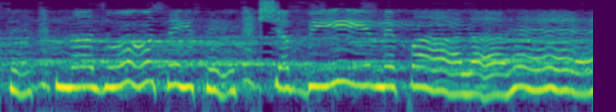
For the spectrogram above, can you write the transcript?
سے نازوں سے اسے شبیر نے پالا ہے۔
